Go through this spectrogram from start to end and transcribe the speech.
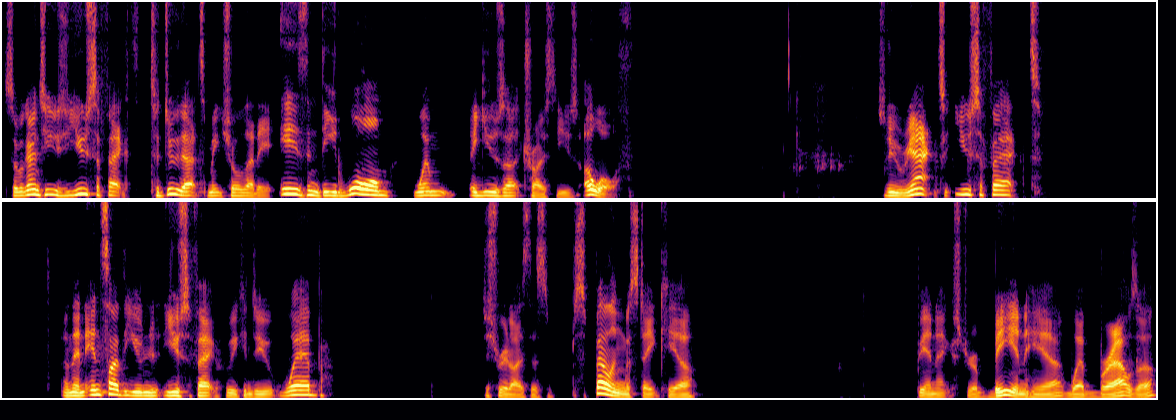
So we're going to use use effect to do that to make sure that it is indeed warm when a user tries to use OAuth. So do react use effect and then inside the use effect, we can do web. Just realized there's a spelling mistake here. Be an extra B in here, web browser.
